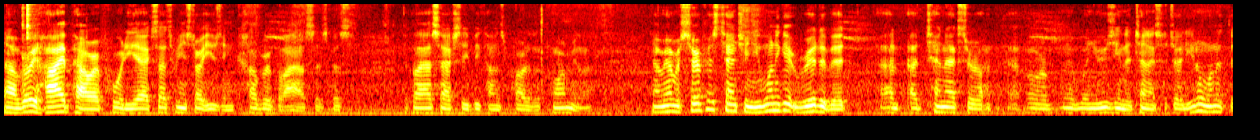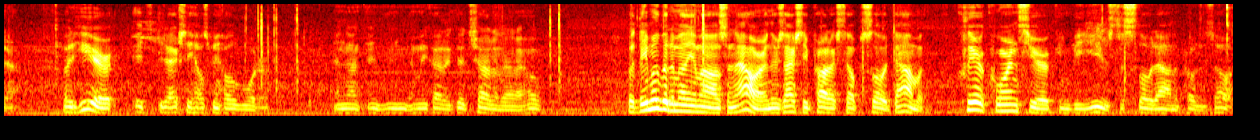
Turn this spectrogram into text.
Now very high power 40x, that's when you start using cover glasses, because the glass actually becomes part of the formula. Now remember, surface tension, you want to get rid of it at, at 10x or, or when you're using the 10x, which you don't want it there. But here, it, it actually helps me hold water and, that, and, we got a good shot of that, I hope. But they move at a million miles an hour, and there's actually products to help slow it down. But clear corn syrup can be used to slow down the protozoa.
